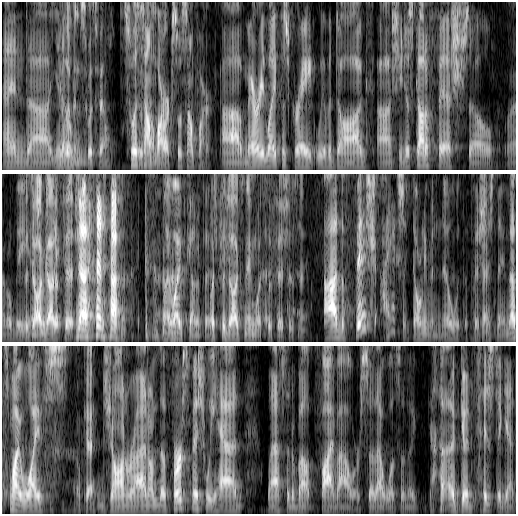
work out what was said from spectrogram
and uh, you, you know, live in Swissvale? Swisshelm Park. Swisshelm Park. Uh, married life is great. We have a dog. Uh, she just got a fish, so that'll be. The dog got a fish? No, no. My wife got a fish. What's the dog's name? What's the fish's name? Uh, the fish, I actually don't even know what the fish's name. That's my wife's Okay. genre. I don't. The first fish we had lasted about five hours, so that wasn't a, a good fish to get.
